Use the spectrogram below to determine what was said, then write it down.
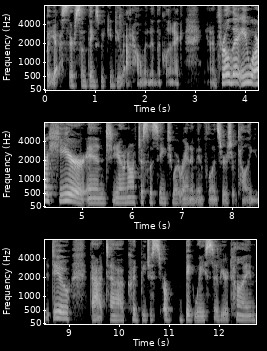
But yes there's some things we can do at home and in the clinic. And I'm thrilled that you are here. And, you know, not just listening to what random influencers are telling you to do. That uh, could be just a big waste of your time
